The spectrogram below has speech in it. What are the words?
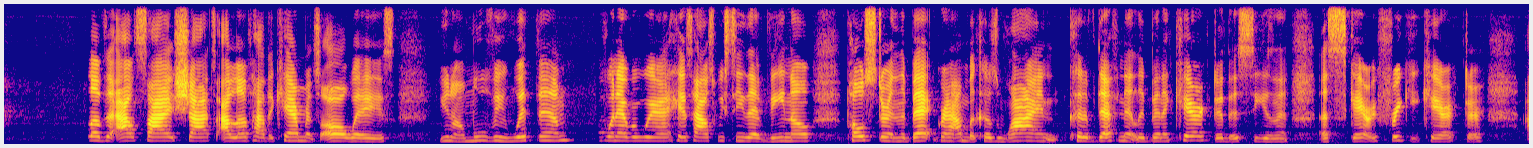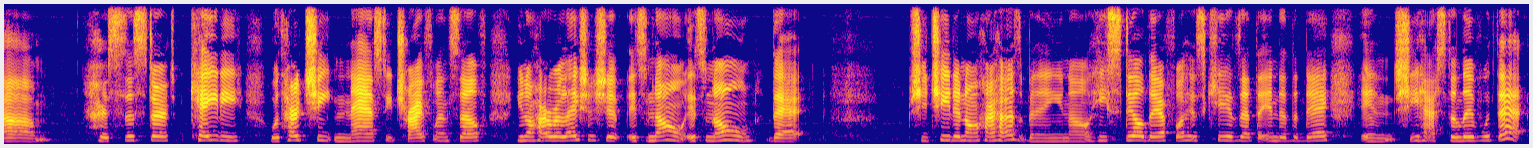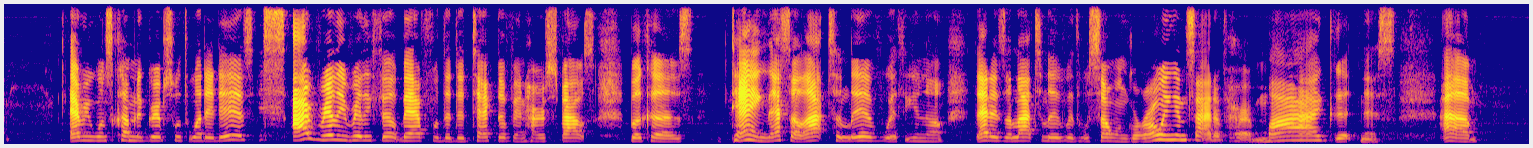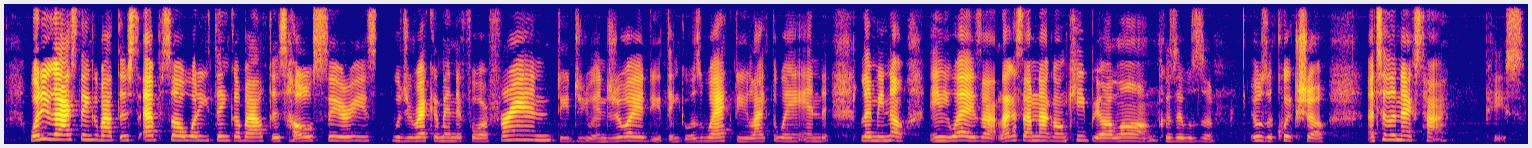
Love the outside shots. I love how the camera's always, you know, moving with them. Whenever we're at his house, we see that Vino poster in the background because Wine could have definitely been a character this season, a scary, freaky character. Um, her sister Katie with her cheating nasty trifling self you know her relationship it's known it's known that she cheated on her husband and you know he's still there for his kids at the end of the day and she has to live with that. Everyone's come to grips with what it is. It's, i really really felt bad for the detective and her spouse because dang that's a lot to live with you know. That is a lot to live with with someone growing inside of her. My goodness. Um what do you guys think about this episode? What do you think about this whole series? Would you recommend it for a friend? Did you enjoy it? Do you think it was whack? Do you like the way it ended? Let me know. Anyways, like I said, I'm not gonna keep y'all long because it was a it was a quick show. Until the next time, peace.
